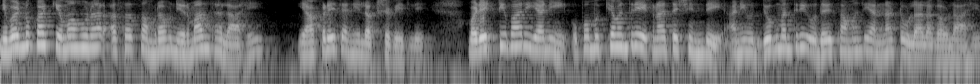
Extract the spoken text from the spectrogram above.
निवडणुका केव्हा होणार असा संभ्रम निर्माण झाला आहे. याकडे त्यांनी लक्ष वेधले. वडेट्टीवार यांनी उपमुख्यमंत्री एकनाथ शिंदे आणि उद्योगमंत्री उदय सामंत यांना टोला लगावला आहे.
